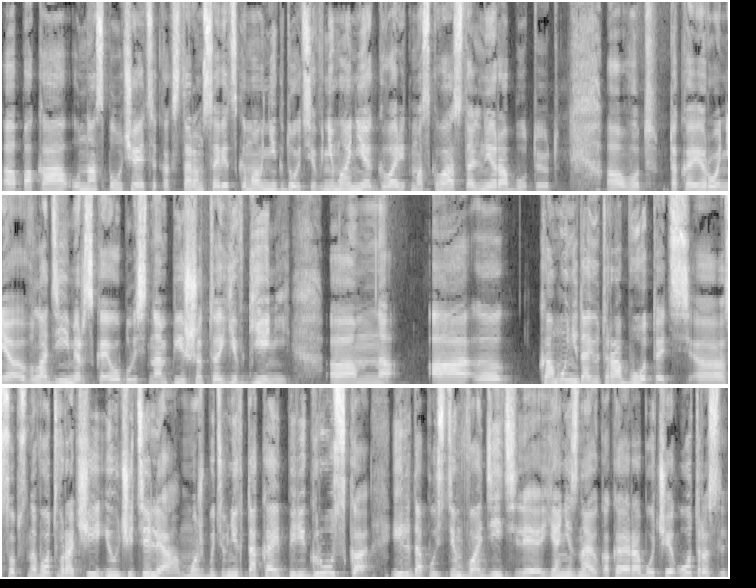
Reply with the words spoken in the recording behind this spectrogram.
«Э, пока у нас получается, как в старом советском анекдоте. Внимание, говорит Москва, остальные работают. Вот такая ирония. Владимирская область нам пишет Евгений. А э, кому не дают работать, э, собственно, вот врачи и учителя. Может быть, у них такая перегрузка или, допустим, водители. Я не знаю, какая рабочая отрасль.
